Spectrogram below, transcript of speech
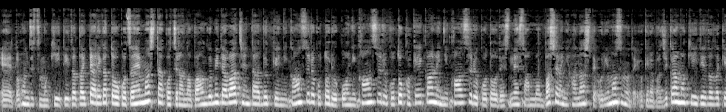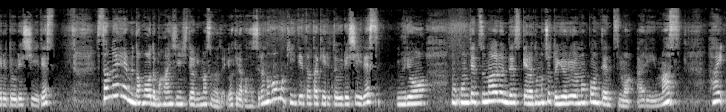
えーと、本日も聞いていただいてありがとうございました。こちらの番組では賃貸物件に関すること旅行に関すること家計管理に関することをですね。3本柱に話しておりますのでよければ次回も聞いていただけると嬉しいです。スタンド FM の方でも配信しておりますのでよければそちらの方も聞いていただけると嬉しいです。無料のコンテンツもあるんですけれどもちょっと有料のコンテンツもあります。はい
